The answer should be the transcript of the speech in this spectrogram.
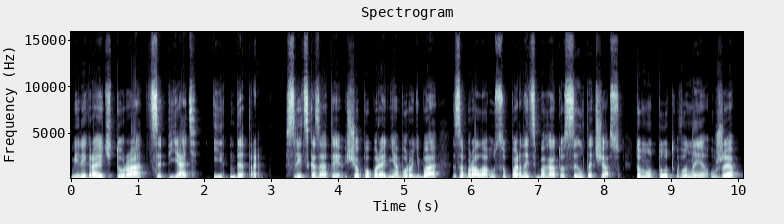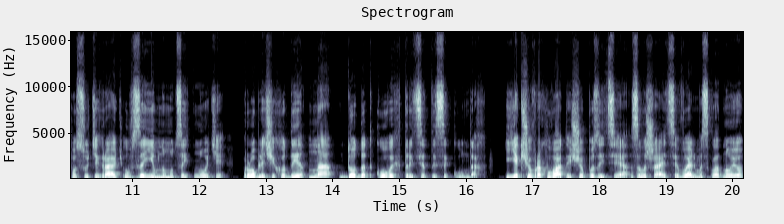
Білі грають тура С5 і Д3. Слід сказати, що попередня боротьба забрала у суперниць багато сил та часу, тому тут вони вже по суті грають у взаємному цейтноті, роблячи ходи на додаткових 30 секундах. І якщо врахувати, що позиція залишається вельми складною,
